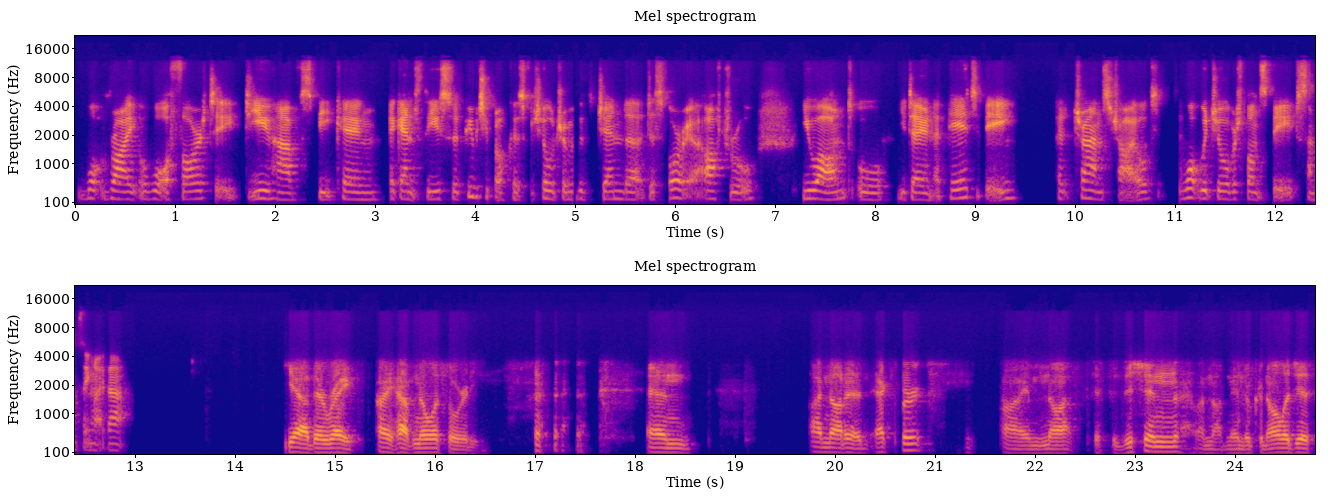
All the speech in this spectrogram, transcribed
what right or what authority do you have speaking against the use of puberty blockers for children with gender dysphoria? After all, you aren't or you don't appear to be a trans child. What would your response be to something like that? Yeah, they're right. I have no authority. and I'm not an expert. I'm not a physician. I'm not an endocrinologist.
